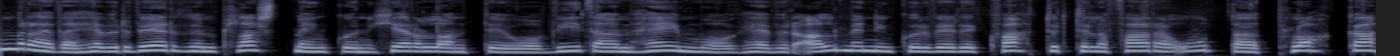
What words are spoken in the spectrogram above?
umræða hefur verið um plastmengun hér á landi og víða um heim og hefur almenningur verið kvattur til að fara út að plokka,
